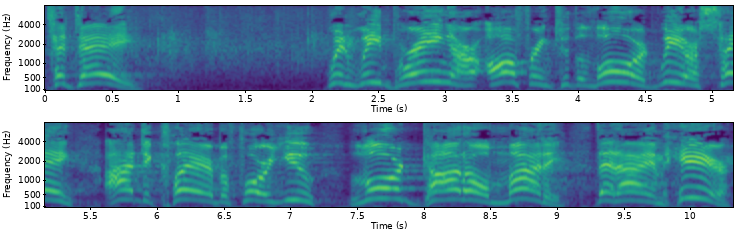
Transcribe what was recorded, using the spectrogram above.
Today, when we bring our offering to the Lord, we are saying, I declare before you, Lord God Almighty, that I am here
